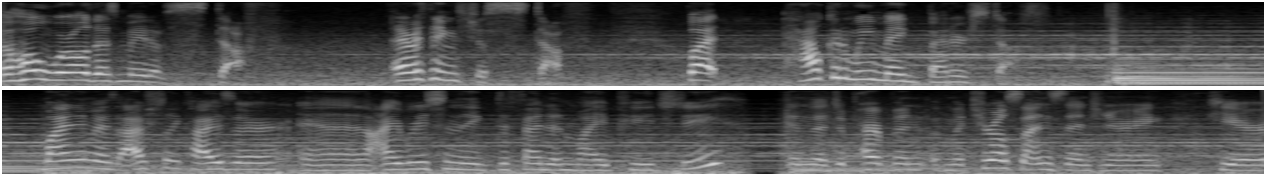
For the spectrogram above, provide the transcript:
The whole world is made of stuff. Everything's just stuff. But how can we make better stuff? My name is Ashley Kaiser, and I recently defended my PhD in the Department of Material Science and Engineering here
